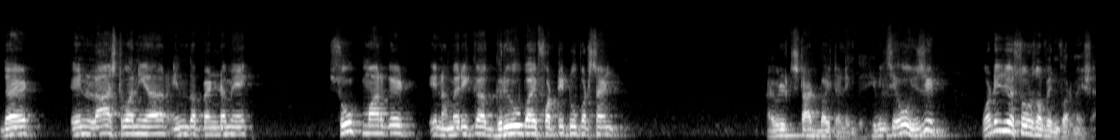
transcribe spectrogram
that in last one year in the pandemic, soup market in America grew by 42%. I will start by telling this. He will say, oh, is it? What is your source of information?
